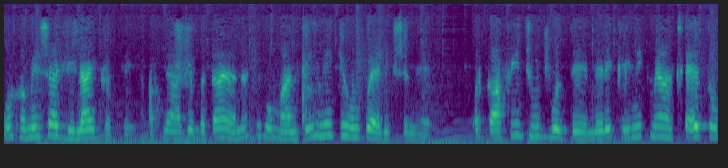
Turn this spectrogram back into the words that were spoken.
वो हमेशा डिनाई करते हैं। आपने आगे बताया ना कि वो मानते ही नहीं कि उनको एडिक्शन है। और काफ़ी झूठ बोलते हैं। मेरे क्लिनिक में आते हैं तो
